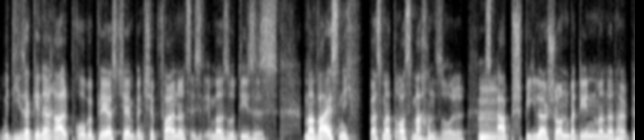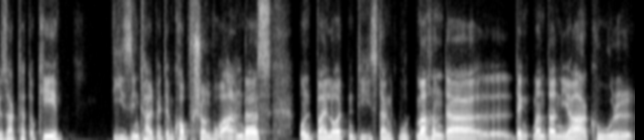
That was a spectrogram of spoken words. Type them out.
Mit dieser Generalprobe Players Championship Finals ist immer so dieses, man weiß nicht, was man draus machen soll. Mhm. Es gab Spieler schon, bei denen man dann halt gesagt hat, okay, die sind halt mit dem Kopf schon woanders. Und bei Leuten, die es dann gut machen, da äh, denkt man dann, ja, cool.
